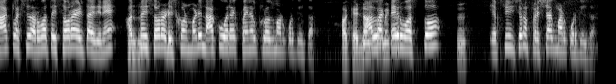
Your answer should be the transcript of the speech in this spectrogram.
ನಾಲ್ಕು ಲಕ್ಷದ ಅರವತ್ತೈದು ಸಾವಿರ ಹೇಳ್ತಾ ಇದ್ದೀನಿ. ಹದಿನೈದು ಸಾವಿರ ಡಿಸ್ಕೌಂಟ್ ಮಾಡಿ ನಾಲ್ಕೂವರೆಗೆ ಫೈನಲ್ ಕ್ಲೋಸ್ ಮಾಡ್ಕೊಡ್ತೀನಿ ಸರ್ ಓಕೆ ಡೌನ್ ನಾಲ್ಕು ಟೈರ್ ವಸ್ತು. ಎಫ್ ಸಿ ಇನ್ಶೂರೆನ್ಸ್ ಫ್ರೆಶ್ ಆಗಿ ಮಾಡ್ಕೊಡ್ತೀನಿ sir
